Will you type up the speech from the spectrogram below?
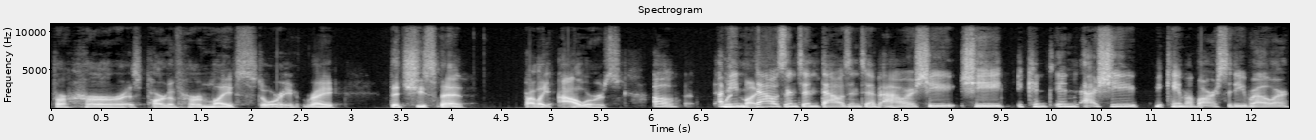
for her as part of her life story, right? That she spent probably hours. Oh, I mean, Mike. thousands and thousands of hours. She she can in, as she became a varsity rower,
